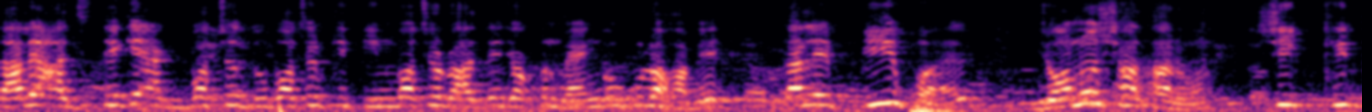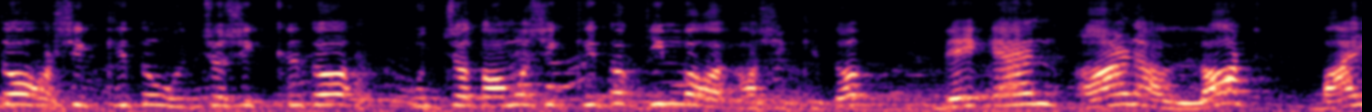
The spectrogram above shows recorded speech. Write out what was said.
তাহলে আজ থেকে এক বছর, দু বছর কি তিন বছর বাদে যখন ম্যাঙ্গোগুলো হবে, তাহলে পিপল জনসাধারণ, শিক্ষিত, অশিক্ষিত, উচ্চশিক্ষিত, উচ্চতম শিক্ষিত কিংবা অশিক্ষিত they can earn a lot by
